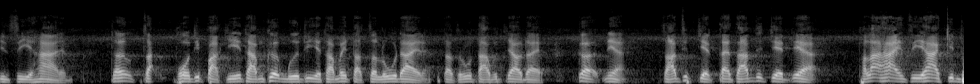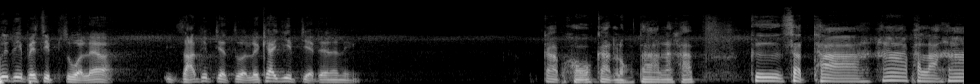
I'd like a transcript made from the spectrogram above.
อินทรีห้าเนี่ยถ้าโพธิปักขีทำเครื่องมือที่จะทำให้ตัดสรู้ได้ตัดสรู้ตามพระเจ้าได้ ก็เนี่ยสามสิบเจ็ดแต่สามสิบเจ็ดเนี่ยพระห้าอินทรีห้ากินพื้นที่ไปสิบส่วนแล้ว อีกสามสิบเจ็ดส่วนเลยแค่ยี่สิบเจ็ดนั่นเองกราบขอโอกาสหลวงตานะครับ คือศรัทธาห้าพละห้า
